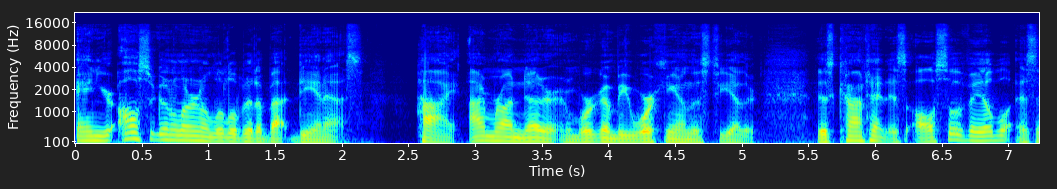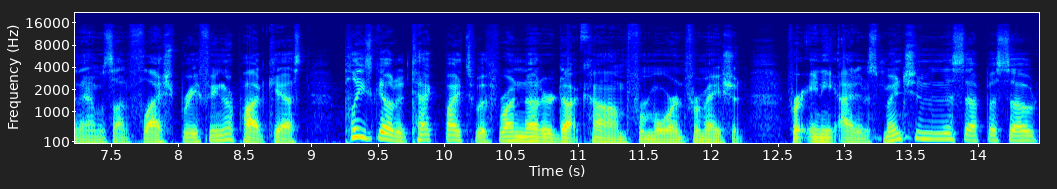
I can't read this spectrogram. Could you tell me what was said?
And you're also going to learn a little bit about DNS. Hi, I'm Ron Nutter, and we're going to be working on this together. This content is also available as an Amazon Flash briefing or podcast. Please go to techbyteswithronnutter.com for more information. For any items mentioned in this episode,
